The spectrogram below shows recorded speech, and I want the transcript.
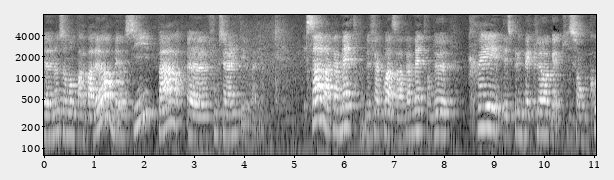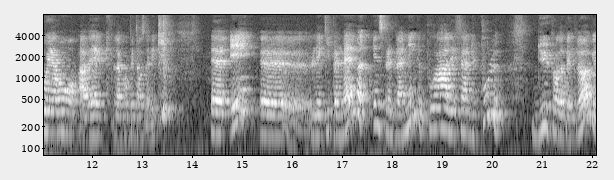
euh, non seulement par valeur, mais aussi par euh, fonctionnalité, on va dire. Ça va permettre de faire quoi? Ça va permettre de créer des sprint backlog qui sont cohérents avec la compétence de l'équipe, et l'équipe elle-même, in sprint planning, pourra aller faire du pool du product backlog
